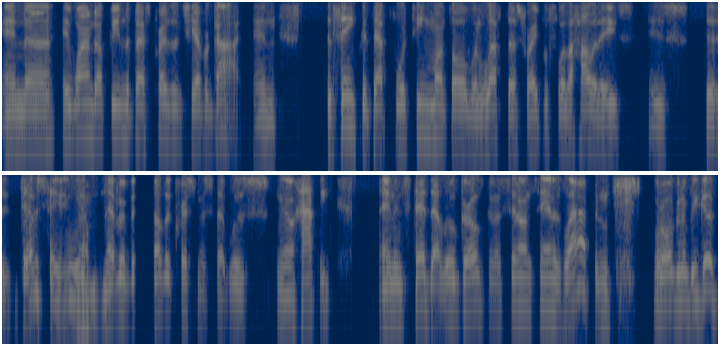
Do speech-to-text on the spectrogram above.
And uh, it wound up being the best present she ever got. And to think that that 14 month old would have left us right before the holidays is uh, devastating. We've Yeah. never been another Christmas that was you know happy. And instead, that little girl's going to sit on Santa's lap, and we're all going to be good.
